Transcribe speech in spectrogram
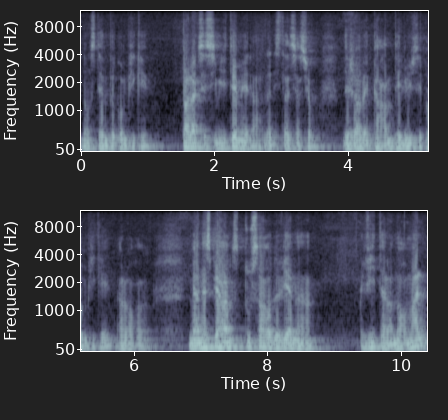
donc c'était un peu compliqué. Pas l'accessibilité, mais la, la distanciation. Déjà avec 40 élus, c'est compliqué. Alors, euh, mais en espérant que tout ça redevienne euh, vite à la normale.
